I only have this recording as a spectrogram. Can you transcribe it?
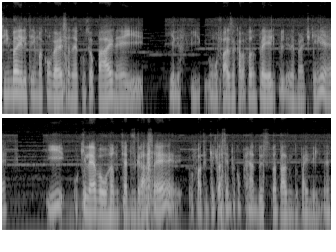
Simba, ele tem uma conversa, né, com seu pai, né, e, e ele e o Mufasa acaba falando para ele, para ele lembrar de quem ele é. E o que leva o Hamlet à desgraça é o fato de que ele está sempre acompanhado desse fantasma do pai dele, né?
